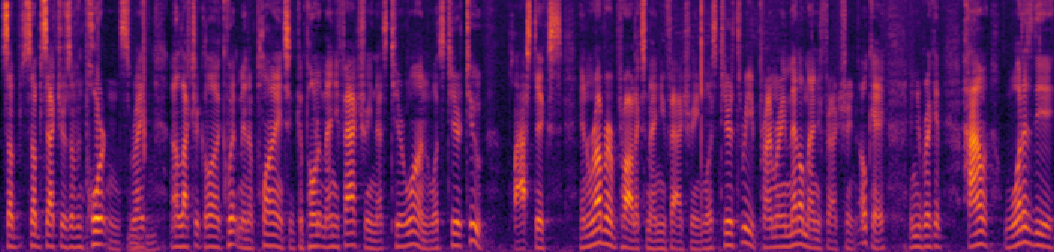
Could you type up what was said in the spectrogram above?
sub subsectors of importance, right? Mm-hmm. Electrical equipment, appliance, and component manufacturing, that's tier one. What's tier two? Plastics and rubber products manufacturing. What's tier three? Primary metal manufacturing. Okay, and you break it. How? What is the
